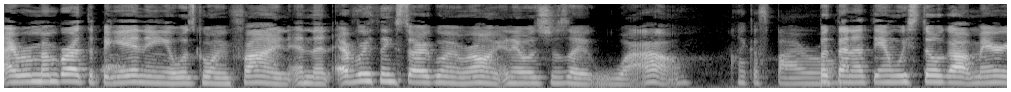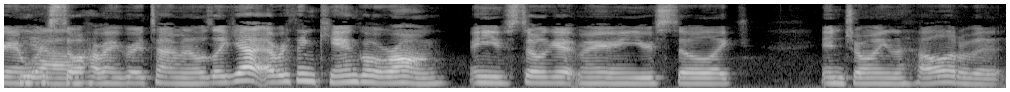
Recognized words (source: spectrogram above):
i remember at the beginning it was going fine and then everything started going wrong and it was just like wow like a spiral. but then at the end we still got married and we're still having a great time and it was like yeah everything can go wrong and you still get married and you're still like enjoying the hell out of it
